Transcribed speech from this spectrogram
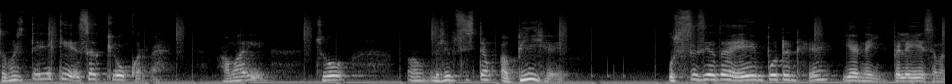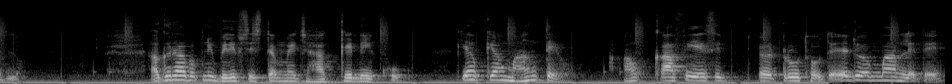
समझते हैं कि ऐसा क्यों कर रहा है। हमारी जो बिलीफ सिस्टम अभी है, उससे ज़्यादा ये इम्पोर्टेंट है या नहीं, पहले ये समझ लो। अगर आप अपनी बिलीफ सिस्टम में झाँक के देखो कि आप क्या मानते हो हम काफ़ी ऐसे ट्रूथ होते हैं, जो हम मान लेते हैं।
